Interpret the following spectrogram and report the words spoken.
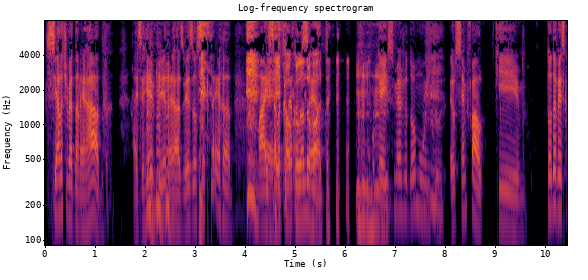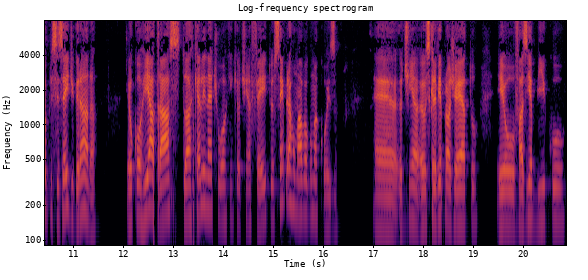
se ela estiver dando errado, aí você revê, né? Às vezes eu sei que tá errando. Mas é, se ela calculando certo, rota. Porque isso me ajudou muito. Eu sempre falo que toda vez que eu precisei de grana, eu corria atrás daquele networking que eu tinha feito, eu sempre arrumava alguma coisa. É, eu tinha, eu escrevia projeto, eu fazia bico,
